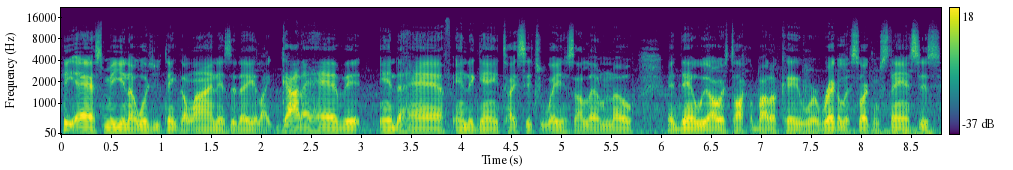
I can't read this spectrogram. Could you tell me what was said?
he asked me, you know, what do you think the line is today? Like, gotta have it in the half, in the game type situations. I let him know, and then we always talk about, okay, we're regular circumstances.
